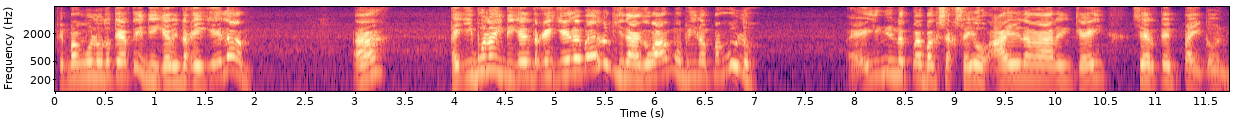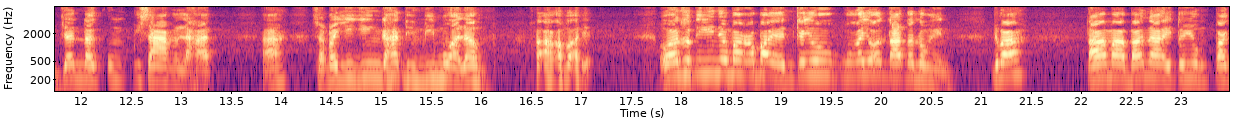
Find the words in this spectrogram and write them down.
Kay Pangulo Duterte, hindi ka rin nakikialam. Ha? Kay Kibuloy, hindi ka rin nakikialam. Ano ginagawa mo bilang Pangulo? Eh, yun yung nagpabagsak sa'yo. Ayaw na nga rin kay Sir Ted Paidon. Diyan nag-umpisa ang lahat. Ha? Sa magiging lahat, hindi mo alam. Mga kabayan. O ano sa tingin nyo mga kabayan, kayo, kung kayo ang tatanungin, di ba? Tama ba na ito yung pag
